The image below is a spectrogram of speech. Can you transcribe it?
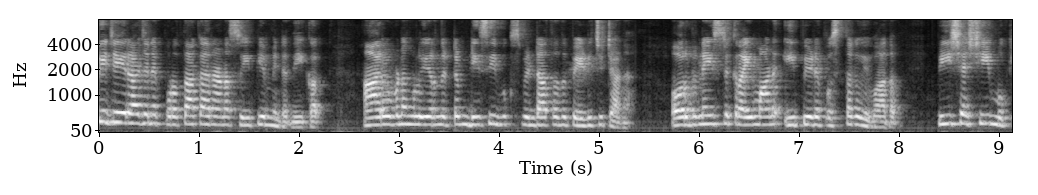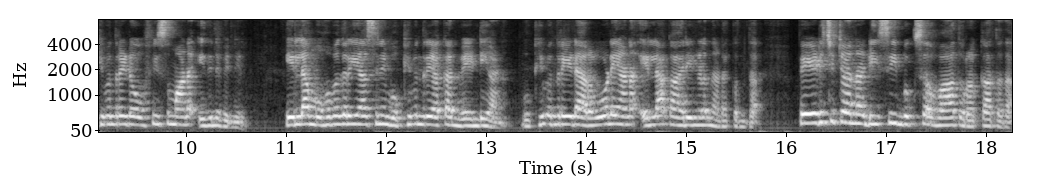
പി ജയരാജനെ പുറത്താക്കാനാണ് സി പി എമ്മിന്റെ നീക്കം. ആരോപണങ്ങൾ ഉയർന്നിട്ടും ഡി സി ബുക്സ് മിണ്ടാത്തത് പേടിച്ചിട്ടാണ്. ഓർഗനൈസ്ഡ് ക്രൈമാണ് ഇ പിയുടെ പുസ്തക വിവാദം. പി ശശി മുഖ്യമന്ത്രിയുടെ ഓഫീസുമാണ് ഇതിന് പിന്നിൽ. എല്ലാം മുഹമ്മദ് റിയാസിനെ മുഖ്യമന്ത്രിയാക്കാൻ വേണ്ടിയാണ്. മുഖ്യമന്ത്രിയുടെ അറിവോടെയാണ് എല്ലാ കാര്യങ്ങളും നടക്കുന്നത്. പേടിച്ചിട്ടാണ് ഡി സി ബുക്സ് വാ തുറക്കാത്തത്.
